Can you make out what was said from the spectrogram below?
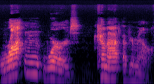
rotten words come out of your mouth.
